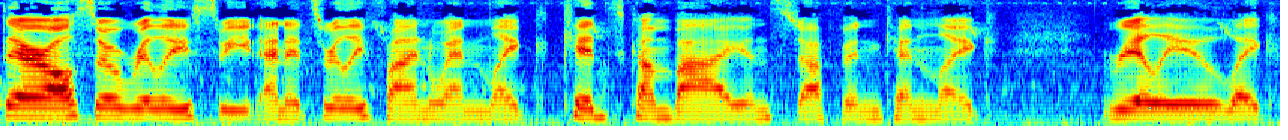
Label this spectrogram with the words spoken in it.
they're also really sweet, and it's really fun when like kids come by and stuff and can like really like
